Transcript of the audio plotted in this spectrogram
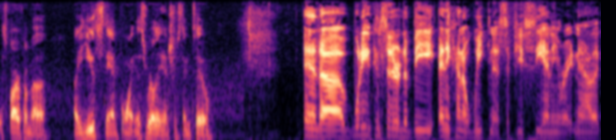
as far from a, a youth standpoint, is really interesting too. And uh, what do you consider to be any kind of weakness, if you see any right now that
